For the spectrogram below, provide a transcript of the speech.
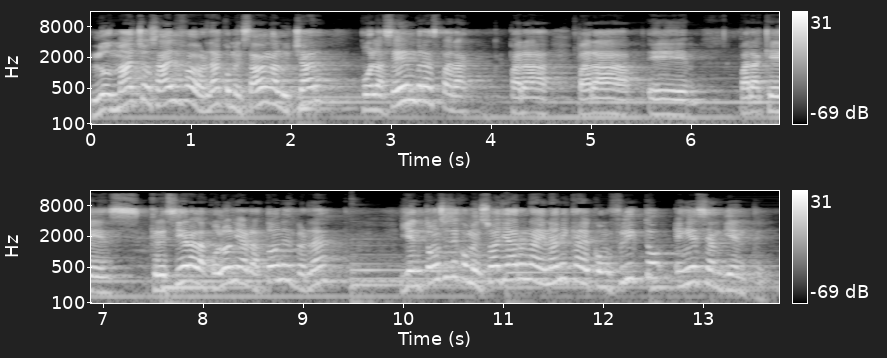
Los machos alfa, ¿verdad? Comenzaban a luchar por las hembras para, para, para, eh, para que creciera la colonia de ratones, ¿verdad? Y entonces se comenzó a hallar una dinámica de conflicto en ese ambiente.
